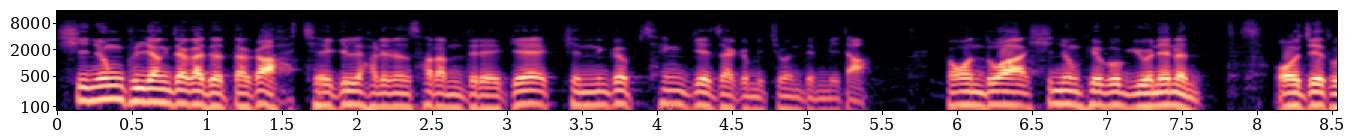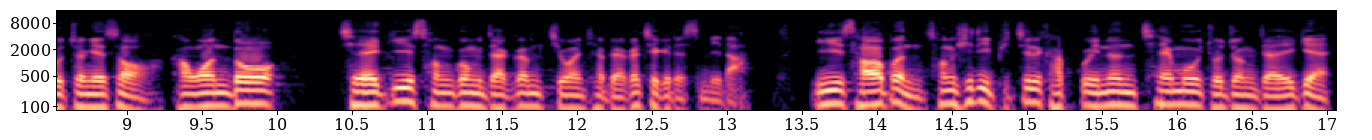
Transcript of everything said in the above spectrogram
신용 불량자가 됐다가 재길하려는 사람들에게 긴급 생계 자금이 지원됩니다. 강원도와 신용회복위원회는 어제 도청에서 강원도 재기 성공자금 지원 협약을 체결했습니다. 이 사업은 성실히 빚을 갚고 있는 채무 조정자에게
